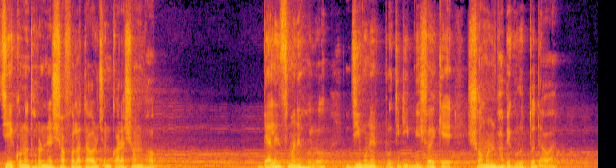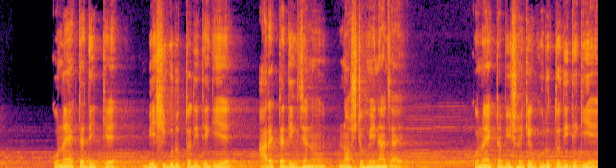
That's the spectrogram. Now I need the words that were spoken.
যে কোনো ধরনের সফলতা অর্জন করা সম্ভব। ব্যালেন্স মানে হলো জীবনের প্রতিটি বিষয়কে সমানভাবে গুরুত্ব দেওয়া। কোনো একটা দিককে বেশি গুরুত্ব দিতে গিয়ে আরেকটা দিক যেন নষ্ট হয়ে না যায়। কোনো একটা বিষয়কে গুরুত্ব দিতে গিয়ে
